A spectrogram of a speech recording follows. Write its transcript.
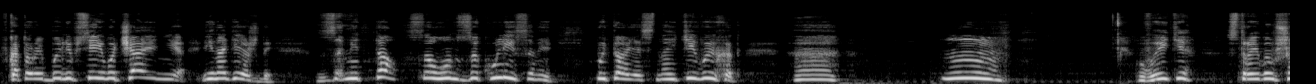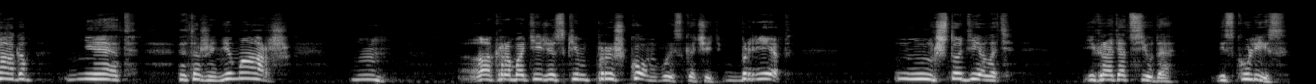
в которой были все его чаяния и надежды. Заметался он за кулисами, пытаясь найти выход. А, выйти строевым шагом? Нет, это же не марш. Акробатическим прыжком выскочить. Бред! Что делать? Играть отсюда, из кулис.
